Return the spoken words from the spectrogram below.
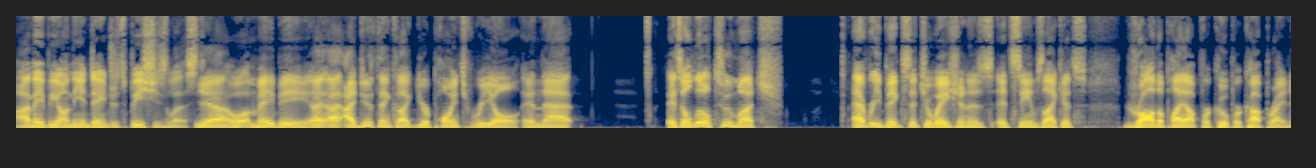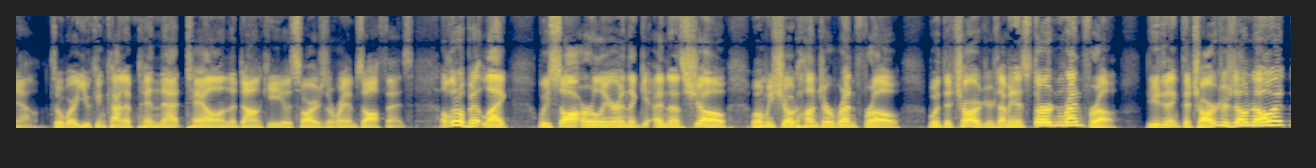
I may be on the endangered species list. Yeah, well, maybe. I, I, I do think like your point's real in that it's a little too much. Every big situation is. It seems like it's draw the play up for Cooper Kupp right now to where you can kind of pin that tail on the donkey as far as the Rams offense. A little bit like we saw earlier in the in the show when we showed Hunter Renfrow with the Chargers. I mean, it's third and Renfrow. Do you think the Chargers don't know it?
